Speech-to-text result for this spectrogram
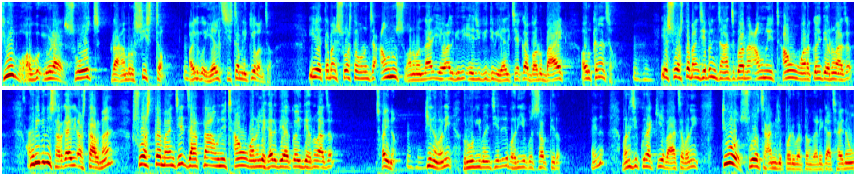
त्यो भएको एउटा सोच र हाम्रो सिस्टम अहिलेको हेल्थ सिस्टमले के भन्छ? ए तपाईँ स्वस्थ हुनुहुन्छ आउनुहोस् भनेर भन्दा यो अलिकति एजुकेटिभ हेल्थ चेकअपहरू बाहेक अरू कहाँ छ? यो स्वस्थ मान्छे पनि जाँच गर्न आउने ठाउँ भनेर कहीँ देख्नु भएको छ। कुनै पनि सरकारी अस्पतालमा स्वस्थ मान्छे जाँच्न आउने ठाउँ भनेर लेखेर दिएको कहीँ देख्नु भएको छ। छैन। किनभने रोगी मान्छेले भरिएको छ सबतिर होइन? भनेपछि कुरा के भएको छ भने त्यो सोच हामीले परिवर्तन गरेका छैनौँ।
